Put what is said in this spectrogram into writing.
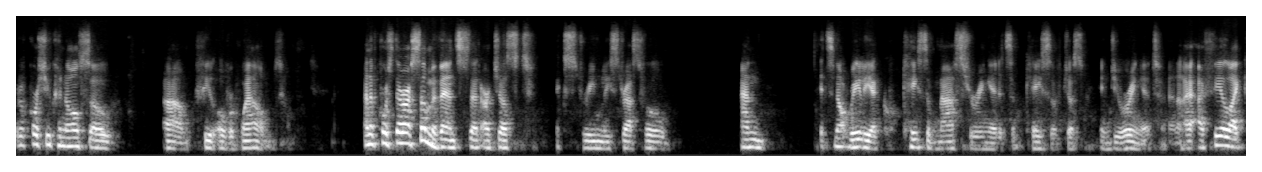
but of course you can also um, feel overwhelmed. And of course, there are some events that are just extremely stressful and it's not really a case of mastering it, it's a case of just enduring it. And I, I feel like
